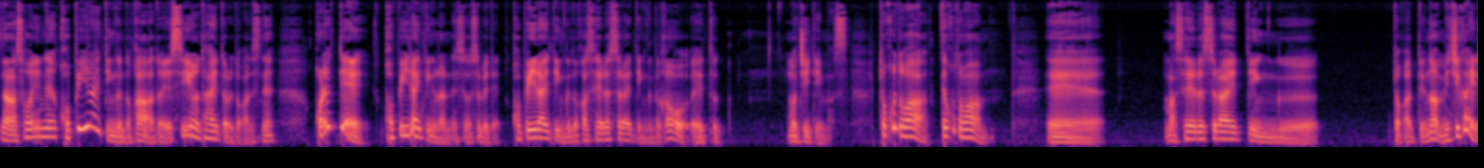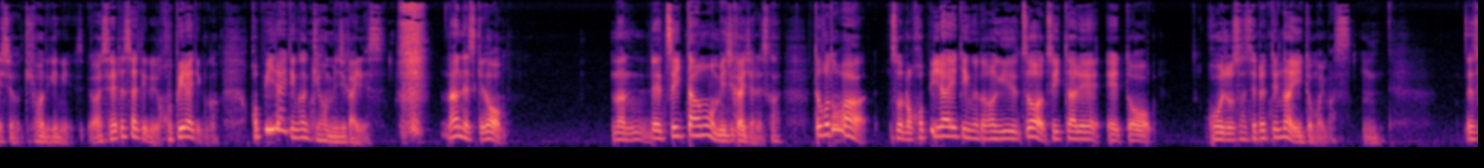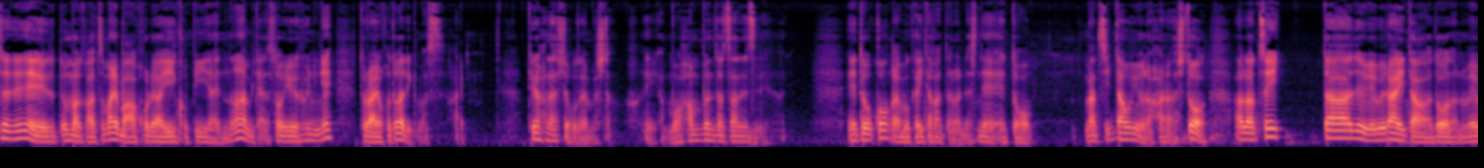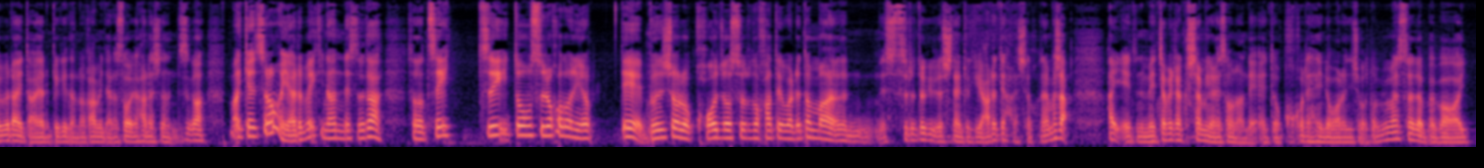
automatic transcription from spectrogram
だからそういうね、コピーライティングとか、あと SEO のタイトルとかですね。これってコピーライティングなんですよ、すべて。コピーライティングとかセールスライティングとかを、えっ、ー、と、用いています。ってことは、ってことは、えー、まあ、セールスライティングとかっていうのは短いですよ、基本的に。セールスライティング、コピーライティングコピーライティングが基本短いです。なんですけど、なんで、ツイッターも短いじゃないですか。ってことは、そのコピーライティングとか技術をツイッターで、えっ、ー、と、向上させるっていうのはいいと思います。うん。で、それでね、うまく集まれば、これはいいコピーラインだな、みたいな、そういう風にね、捉えることができます。はい。っていう話でございました。はい。もう半分雑談ですね。はい、えっ、ー、と、今回僕が言いたかったのはですね、えっ、ー、と、まあ、ツイッター運用の話と、あと、ツイッターでウェブライターはどうなの？ウェブライターはやるべきなのかみたいなそういう話なんですが、まあ結論はやるべきなんですが、そのツイツイートをすることによって、文章の向上するのかと言われると、まあ、するときとしないときがあるって話でございました。はい、えっ、ー、と、めちゃめちゃくしゃみが出そうなんで、えっ、ー、と、ここで辺で終わりにしようと思います。それでは、バイバイ。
